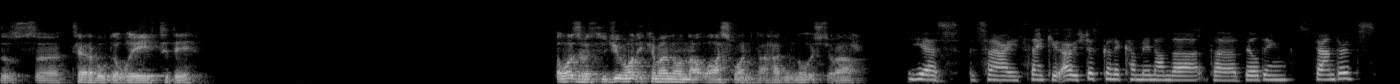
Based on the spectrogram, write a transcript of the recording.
There's a terrible delay today. Elizabeth, did you want to come in on that last one? I hadn't noticed you are. Yes, sorry, thank you. I was just going to come in on the, the building standards,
